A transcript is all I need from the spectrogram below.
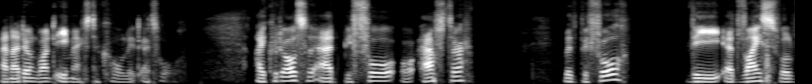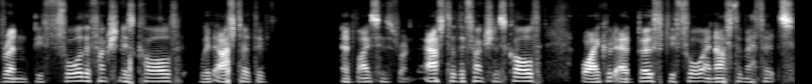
And I don't want Emacs to call it at all. I could also add before or after. With before, the advice will run before the function is called, with after the advice is run after the function is called, or I could add both before and after methods.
